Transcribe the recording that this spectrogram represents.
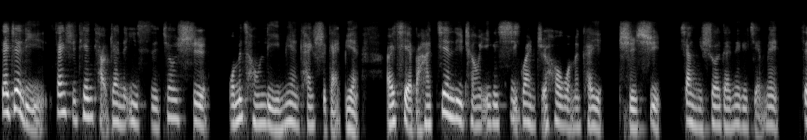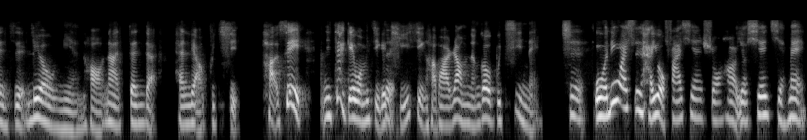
在这里三十天挑战的意思就是，我们从里面开始改变，而且把它建立成为一个习惯之后，我们可以持续，像你说的那个姐妹。甚至六年哈，那真的很了不起。好，所以你再给我们几个提醒好不好？让我们能够不气馁。是我另外是还有发现说哈，有些姐妹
